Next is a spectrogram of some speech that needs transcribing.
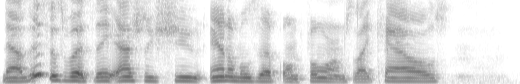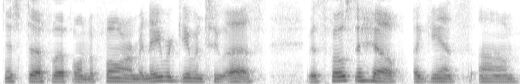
Now this is what they actually shoot animals up on farms like cows and stuff up on the farm, and they were given to us. It was supposed to help against um,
